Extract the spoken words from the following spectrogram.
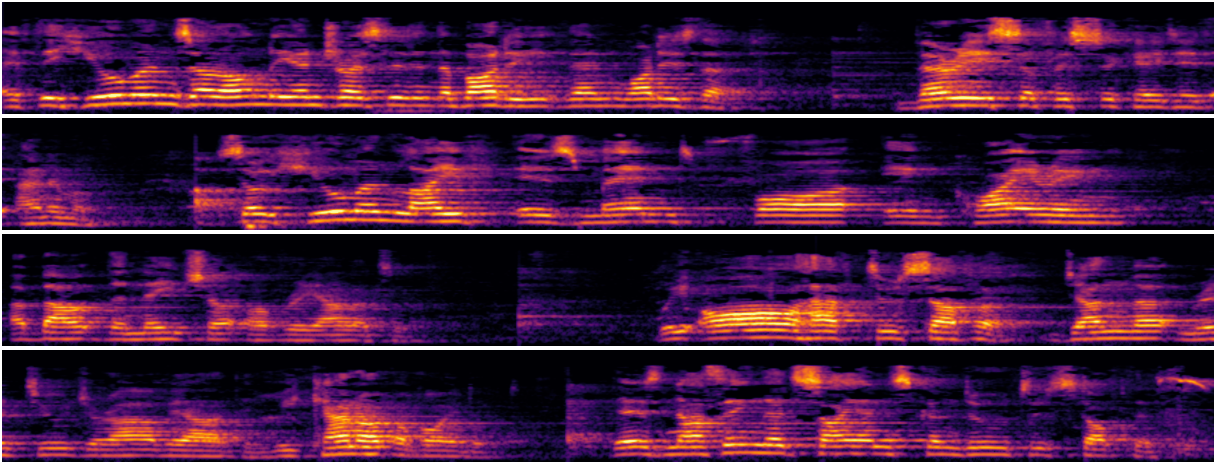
If the humans are only interested in the body, then what is that? Very sophisticated animal. So human life is meant for inquiring about the nature of reality. We all have to suffer. Janma, Mrityu, Jara, Vyadhi. We cannot avoid it. There's nothing that science can do to stop this.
